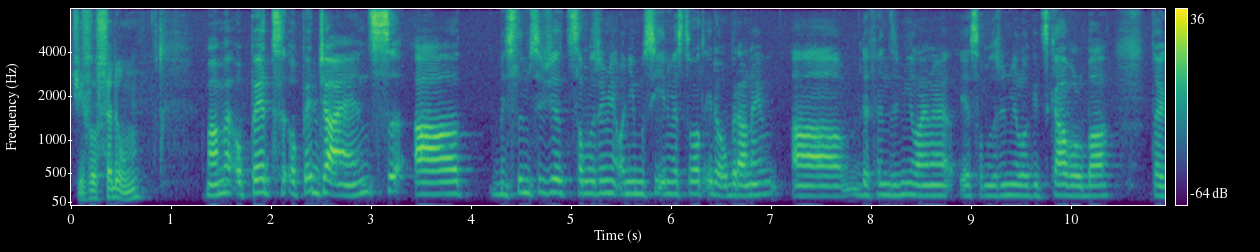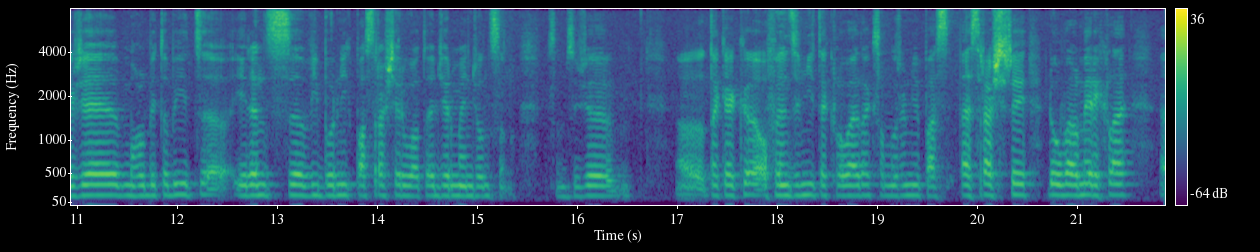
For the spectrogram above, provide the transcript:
Číslo sedm. Máme opět, opět Giants a myslím si, že samozřejmě oni musí investovat i do obrany a defenzivní line je samozřejmě logická volba, takže mohl by to být jeden z výborných pass rusherů a to je Jermaine Johnson. Myslím si, že Eh, tak jak ofenzivní teklové, tak samozřejmě pass rushři jdou velmi rychle eh,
